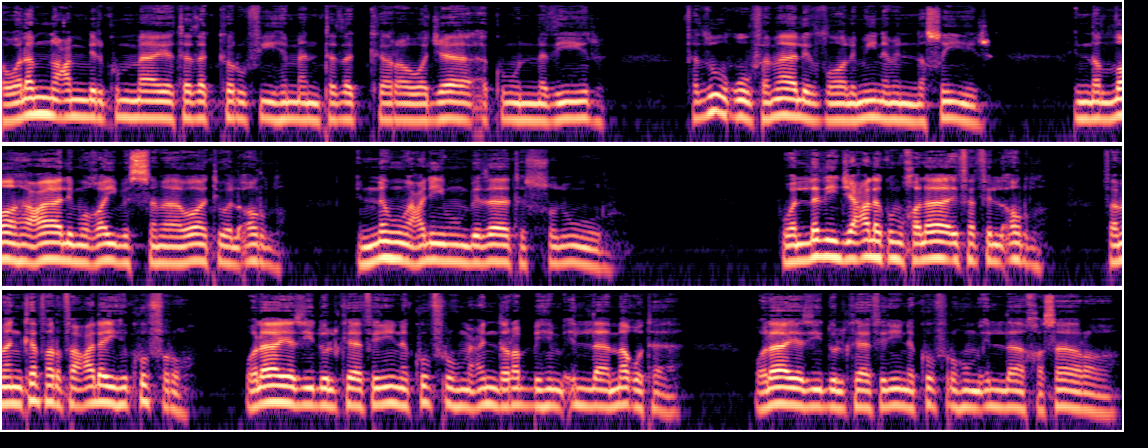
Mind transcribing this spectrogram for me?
أولم نعمركم ما يتذكر فيه من تذكر وجاءكم النذير؟ فذوقوا فما للظالمين من نصير. إن الله عالم غيب السماوات والأرض إنه عليم بذات الصدور. هو الذي جعلكم خلائف في الأرض فمن كفر فعليه كفره ولا يزيد الكافرين كفرهم عند ربهم إلا مغتا ولا يزيد الكافرين كفرهم إلا خسارا.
